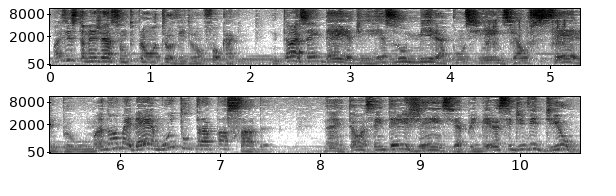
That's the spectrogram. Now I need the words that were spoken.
Mas isso também já é assunto para um outro vídeo, vamos focar aqui. Então essa ideia de resumir a consciência ao cérebro humano é uma ideia muito ultrapassada. Né? Então essa inteligência primeira se dividiu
